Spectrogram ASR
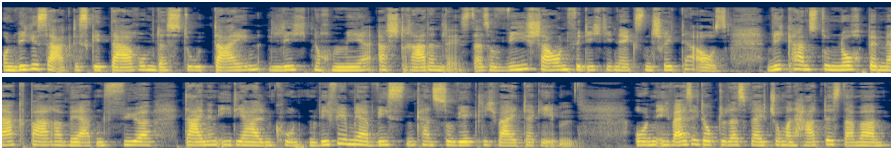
Und wie gesagt, es geht darum, dass du dein Licht noch mehr erstrahlen lässt. Also wie schauen für dich die nächsten Schritte aus? Wie kannst du noch bemerkbarer werden für deinen idealen Kunden? Wie viel mehr Wissen kannst du wirklich weitergeben? Und ich weiß nicht, ob du das vielleicht schon mal hattest, aber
